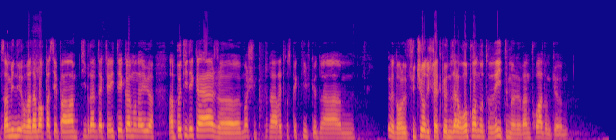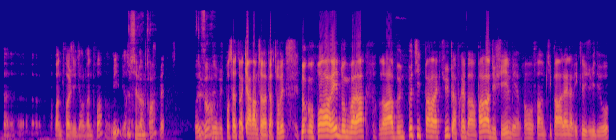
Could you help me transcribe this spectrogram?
5 minutes, on va d'abord passer par un petit bref d'actualité, comme on a eu un, un petit décalage. euh, moi, je suis plus dans la rétrospective que dans, la, euh, dans le futur du fait que nous allons reprendre notre rythme le 23. Donc, euh, euh, 23, j'ai dire le 23. Oui, bien sûr. c'est le 23. je- Oui, je, je pensais à toi, Karam, ça va perturber. Donc, on reprendra le rythme. Donc, voilà, on aura une petite part d'actu. Puis après, bah, on parlera du film. Et après, on fera un petit parallèle avec les jeux vidéo.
